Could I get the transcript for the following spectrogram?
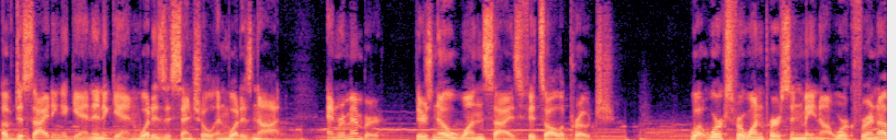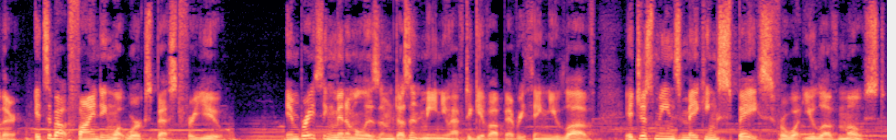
of deciding again and again what is essential and what is not. And remember, there's no one size fits all approach. What works for one person may not work for another. It's about finding what works best for you. Embracing minimalism doesn't mean you have to give up everything you love, it just means making space for what you love most.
